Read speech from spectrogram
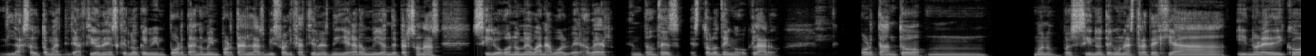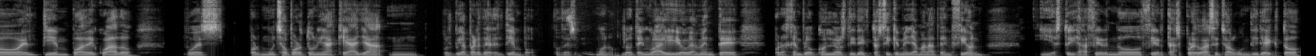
las automatizaciones, que es lo que me importa, no me importan las visualizaciones ni llegar a un millón de personas si luego no me van a volver a ver. Entonces, esto lo tengo claro. Por tanto, mm, bueno, pues si no tengo una estrategia y no le dedico el tiempo adecuado, pues por mucha oportunidad que haya, mm, pues voy a perder el tiempo. Entonces, bueno, lo tengo ahí. Obviamente, por ejemplo, con los directos sí que me llama la atención y estoy haciendo ciertas pruebas, he hecho algún directo,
